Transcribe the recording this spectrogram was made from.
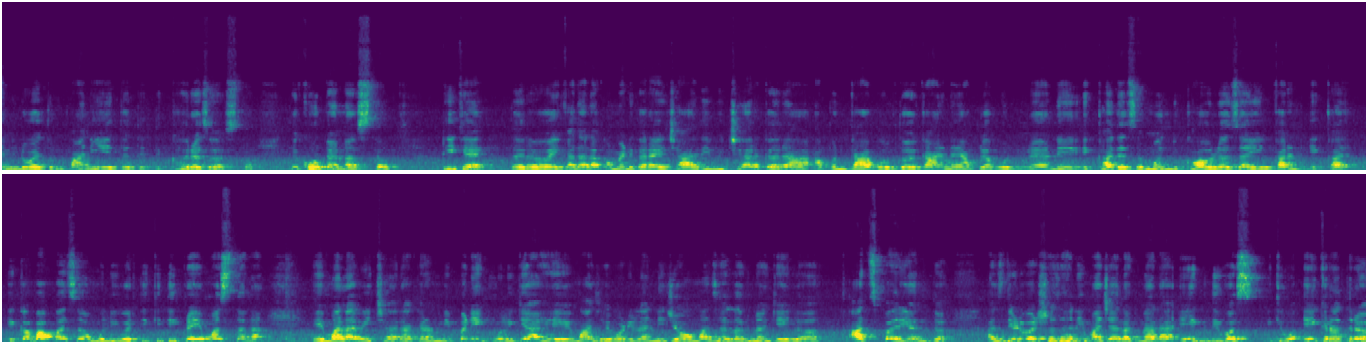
आणि डोळ्यातून पाणी येतं ते ते खरंच असतं. ते खोटं नसतं. ठीक आहे. तर एखाद्याला कमेंट करायच्या आधी विचार करा आपण काय बोलतोय काय नाही. आपल्या बोलण्याने एखाद्याचं मन दुखावलं जाईल. कारण एका एका बापाचं मुलीवरती किती प्रेम असतं ना हे मला विचारा. कारण मी पण एक मुलगी आहे माझ्या वडिलांनी जेव्हा माझं लग्न केलं आजपर्यंत आज दीड वर्ष झाली माझ्या लग्नाला. एक दिवस किंवा एक रात्र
